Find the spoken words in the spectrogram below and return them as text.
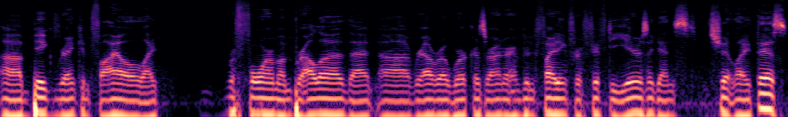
uh, big rank and file like reform umbrella that uh, railroad workers are under have been fighting for 50 years against shit like this.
